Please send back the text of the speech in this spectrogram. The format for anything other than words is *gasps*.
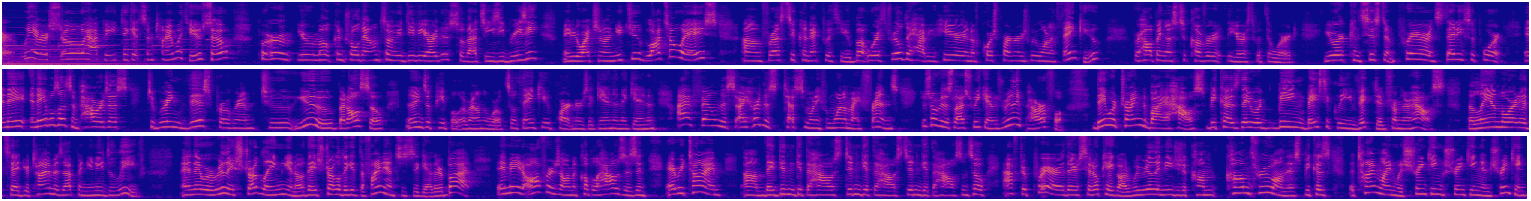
Sarah. We are so happy to get some time with you. So put your remote control down. Some of you DVR this, so that's easy breezy. Maybe you're watching on YouTube. Lots of ways um, for us to connect with you. But we're thrilled to have you here. And of course, partners, we want to thank you for helping us to cover the earth with the word. Your consistent prayer and steady support ena- enables us, empowers us to bring this program to you, but also millions of people around the world. So thank you, partners, again and again. And I found this, I heard this testimony from one of my friends just over this last weekend. It was really powerful. They were trying to buy a house because they were being basically evicted from their house. The landlord had said, Your time is up and you need to leave and they were really struggling. You know, they struggled to get the finances together, but they made offers on a couple of houses, and every time um, they didn't get the house, didn't get the house, didn't get the house. And so after prayer, they said, "Okay, God, we really need you to come come through on this because the timeline was shrinking, shrinking, and shrinking."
